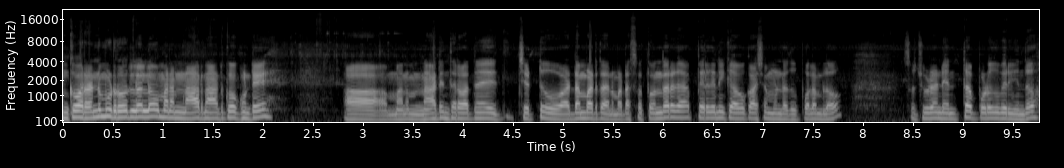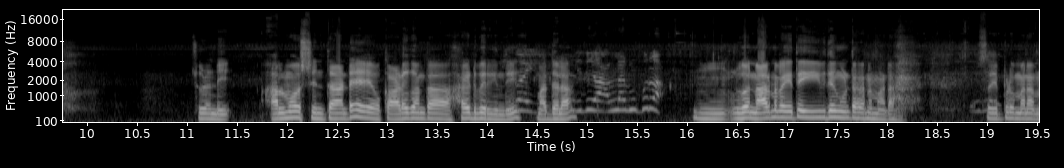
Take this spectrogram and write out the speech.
ఇంకో రెండు మూడు రోజులలో మనం నారు నాటుకోకుంటే మనం నాటిన తర్వాతనే చెట్టు అడ్డం పడుతుంది అనమాట సో తొందరగా పెరగనీకి అవకాశం ఉండదు పొలంలో. సో చూడండి ఎంత పొడుగు పెరిగిందో. చూడండి ఆల్మోస్ట్ ఇంత అంటే ఒక అడుగు అంత హైట్ పెరిగింది మధ్యలో. ఇగో నార్మల్గా అయితే ఈ విధంగా ఉంటుంది అన్నమాట సో ఇప్పుడు మనం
